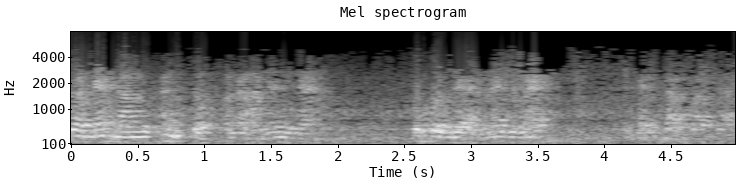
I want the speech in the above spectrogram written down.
ก็แนะนำท่านจบขนาดนั้นนะทุกคนแรงนะใช่ไหม ตามราได้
